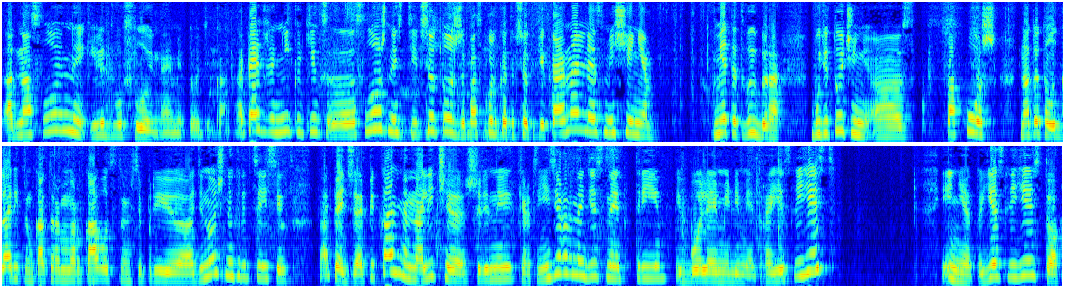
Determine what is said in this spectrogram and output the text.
однослойная или двухслойная методика. Опять же, никаких э, сложностей, все тоже, поскольку это все-таки корональное смещение, метод выбора будет очень э, похож на тот алгоритм, которым мы руководствуемся при одиночных рецессиях. Опять же, апикально наличие ширины кератинизированной десны 3 и более миллиметра. Если есть, и нету. Если есть, то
